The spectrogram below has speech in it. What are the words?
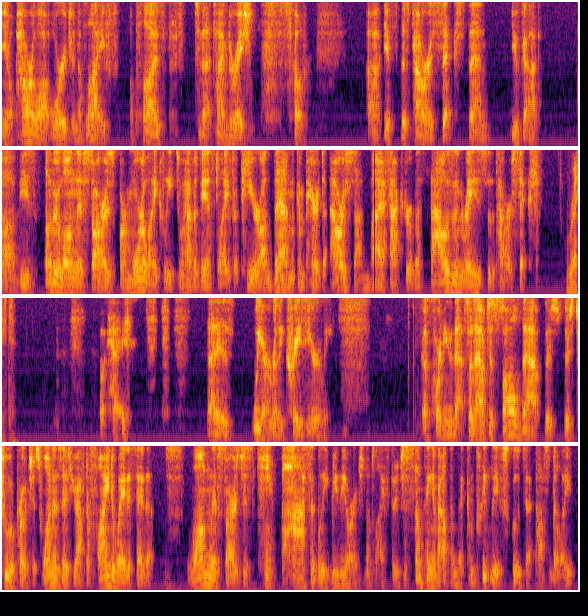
you know, power law origin of life applies to that time duration. So uh, if this power is six, then you've got uh, these other long lived stars are more likely to have advanced life appear on them compared to our sun by a factor of a thousand raised to the power of six. Right. Okay. That is, we are really crazy early according to that. So now to solve that, there's there's two approaches. One is if you have to find a way to say that long-lived stars just can't possibly be the origin of life. There's just something about them that completely excludes that possibility.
